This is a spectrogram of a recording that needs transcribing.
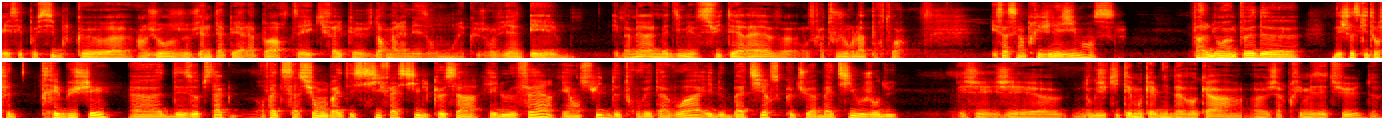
et c'est possible que un jour je vienne taper à la porte et qu'il faille que je dorme à la maison et que je revienne et, et ma mère elle m'a dit mais suis tes rêves, on sera toujours là pour toi. Et ça c'est un privilège immense. Parle-nous un peu de des choses qui t'ont fait trébucher, euh, des obstacles. En fait, ça n'a sûrement pas été si facile que ça, et de le faire, et ensuite de trouver ta voie et de bâtir ce que tu as bâti aujourd'hui. J'ai euh, donc j'ai quitté mon cabinet d'avocat, euh, j'ai repris mes études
